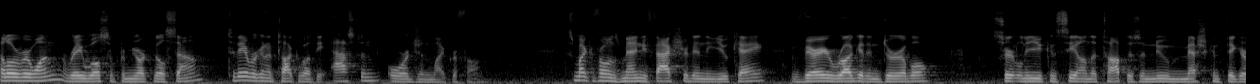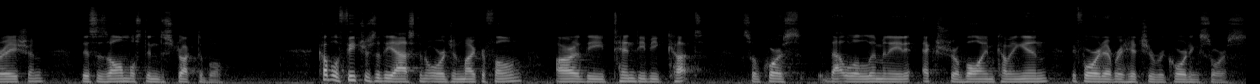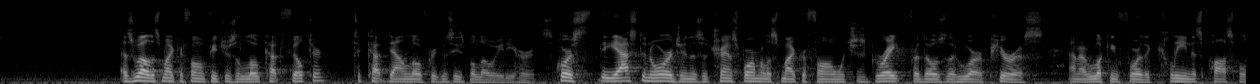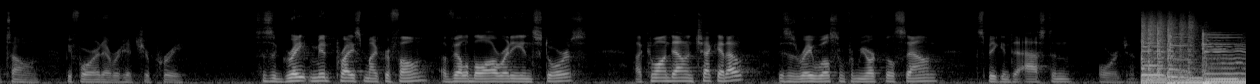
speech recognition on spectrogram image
Hello everyone, Ray Wilson from Yorkville Sound. Today we're going to talk about the Aston Origin microphone. This microphone is manufactured in the UK, very rugged and durable. Certainly you can see on the top there's a new mesh configuration. This is almost indestructible. A couple of features of the Aston Origin microphone are the 10 dB cut. So of course that will eliminate extra volume coming in before it ever hits your recording source. As well, this microphone features a low cut filter to cut down low frequencies below 80 hertz. Of course, the Aston Origin is a transformerless microphone, which is great for those who are purists and are looking for the cleanest possible tone before it ever hits your pre. This is a great mid-price microphone, available already in stores. Uh, come on down and check it out. This is Ray Wilson from Yorkville Sound, speaking to Aston Origin.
